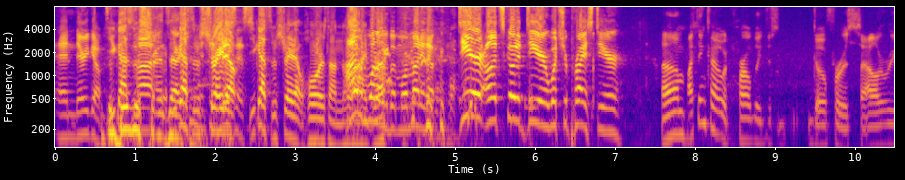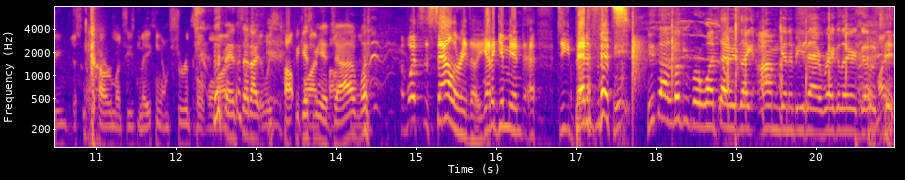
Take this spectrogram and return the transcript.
and there you go. You got, some, Uh, you got some straight up. You got some straight up whores on the I line, would want a little bit more money though. Deer, uh, let's go to Deer. What's your price, Deer? Um, I think I would probably just go for his salary, just however much he's making. I'm sure it's a lot. Man said, I- At least top if he gets me a job, what- What's the salary though? You got to give me a, uh, do you benefits? He's not looking for one time. He's like, I'm gonna be that regular go My he's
